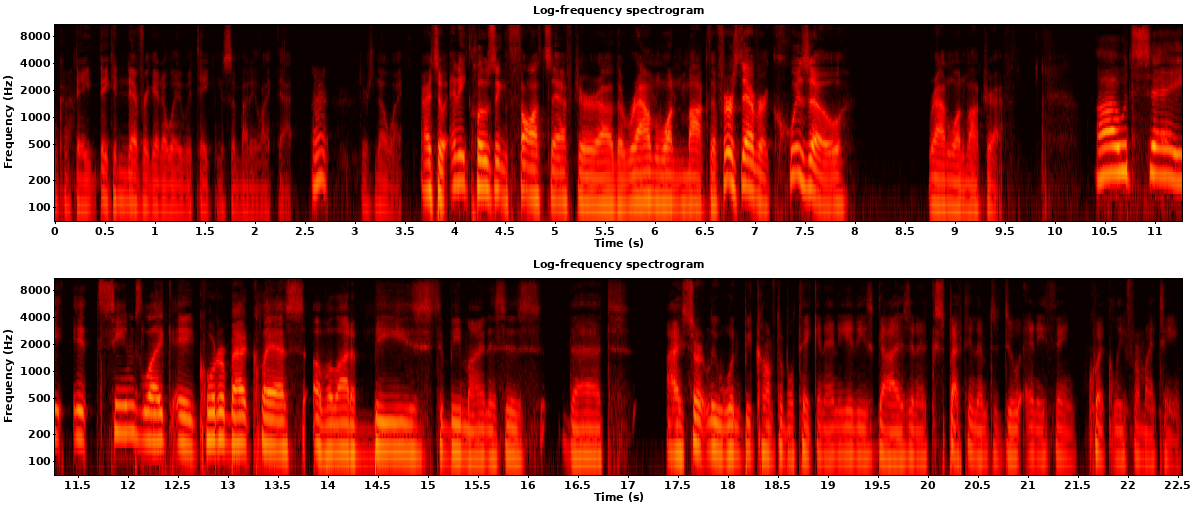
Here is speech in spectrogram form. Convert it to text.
Okay. They they can never get away with taking somebody like that. All right. There's no way. All right. So, any closing thoughts after uh, the round one mock, the first ever Quizzo round one mock draft? I would say it seems like a quarterback class of a lot of B's to B minuses that I certainly wouldn't be comfortable taking any of these guys and expecting them to do anything quickly for my team.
